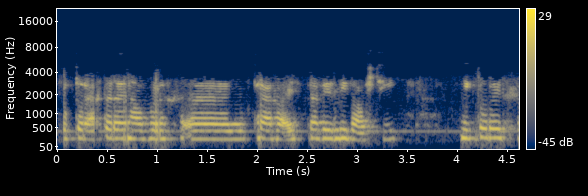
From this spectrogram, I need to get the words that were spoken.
strukturach terenowych e, Prawa i Sprawiedliwości. W niektórych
